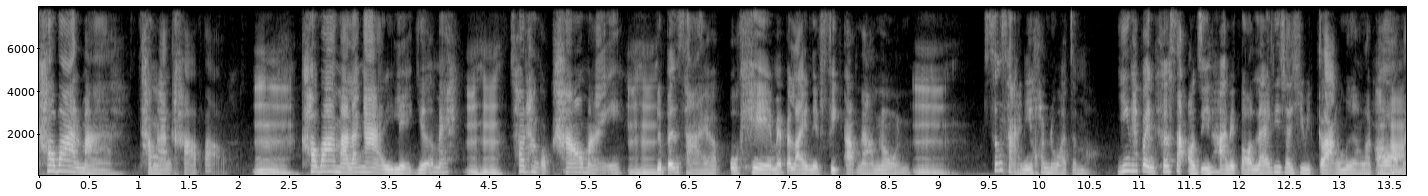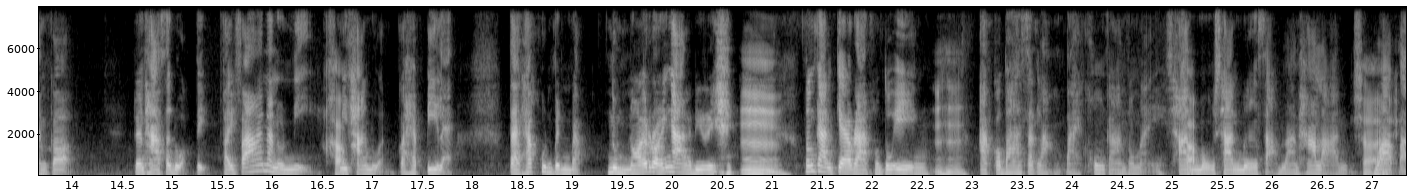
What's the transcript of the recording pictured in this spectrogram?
เข้าบ้านมาทำงานค้าเปล่าอืมเข้าบ้านมาแล้วงานอดิเรกเยอะไหมอืมฮึชอบทำกับข้าวไหมอือฮึหรือเป็นสายแบบโอเค ไม่เป็นไร Netflix อาบน้ำนอนอืมซึ่งสายนี้คอนโดอาจจะเหมาะยิ่งถ้าเป็นเครื่องสักดิ์ออจีนาในตอนแรกที่ใช้ชีวิตกลางเมืองแล้วก็อ่าฮะมันก็เดินทางสะดวกติดไฟฟ้านู่นนี่ครับมีทางด่วนก็ happy แหละ แต่ถ้าคุณเป็นแบบ หนุ่มน้อยร้อยงานอดิเรกอืมต้องการ garage ของตัวเองอืมฮึอะก็บ้านสักหลังไปโครงการตรงไหน ชานครับมงชานเมืองสามล้านห้าล้านใช่ว่าไป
